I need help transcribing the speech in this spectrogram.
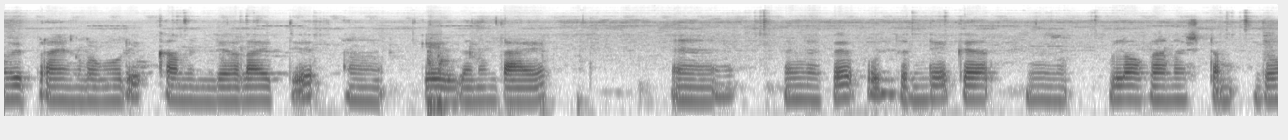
അഭിപ്രായങ്ങളും കൂടി കമന്റുകളായിട്ട് എഴുതണം താഴെ. നിങ്ങൾക്ക് ഫുഡിന്റെയൊക്കെ ബ്ലോഗാണ് ഇഷ്ടം? അതോ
